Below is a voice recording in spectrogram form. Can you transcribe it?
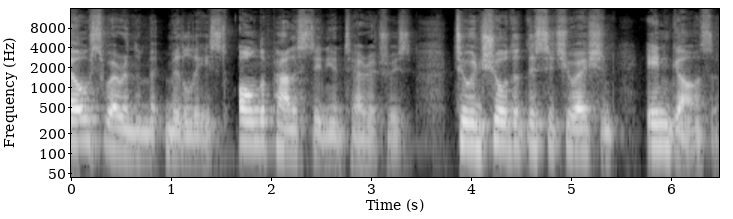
elsewhere in the Middle East on the Palestinian territories to ensure that this situation in Gaza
